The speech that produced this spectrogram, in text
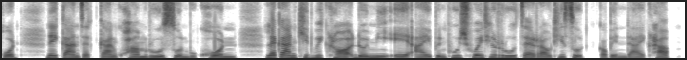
คต ในการจัดการความรู้ส่วนบุคคล และการคิดวิเคราะห์ โดยมี AI เป็นผู้ช่วยที่รู้ใจเราที่สุดก็เป็นได้ครับ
